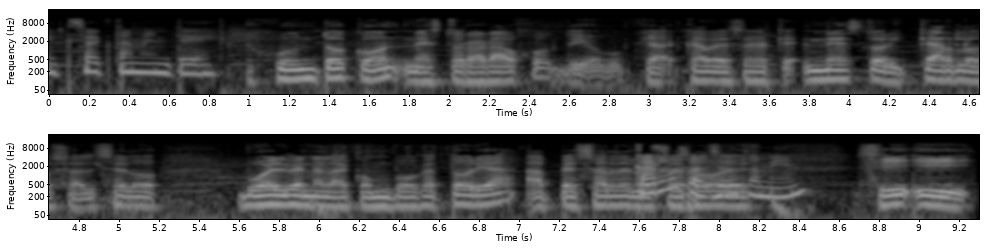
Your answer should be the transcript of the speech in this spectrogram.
Exactamente. Junto con Néstor Araujo, digo, que cabe destacar que Néstor y Carlos Salcedo vuelven a la convocatoria a pesar de los Carlos errores. Salcedo también. Sí, y,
